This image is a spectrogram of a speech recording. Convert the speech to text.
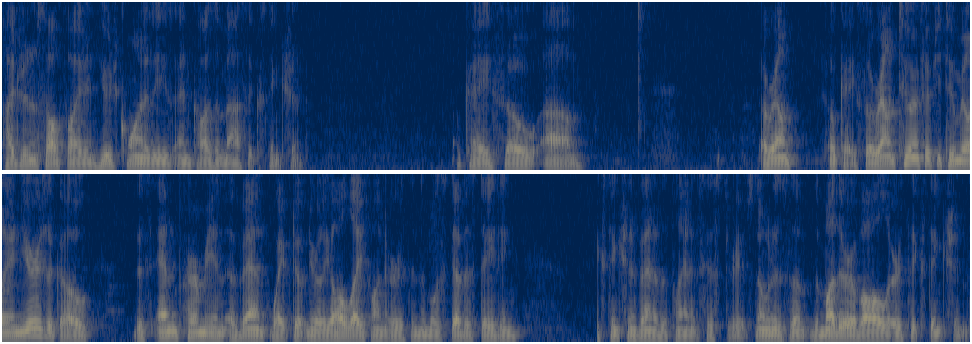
hydrogen sulfide in huge quantities and cause a mass extinction. Okay, so um, around okay, so around 252 million years ago, this end Permian event wiped out nearly all life on Earth in the most devastating extinction event of the planet's history. It's known as the, the mother of all Earth extinctions.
